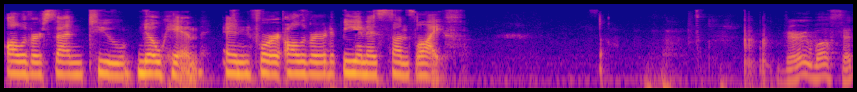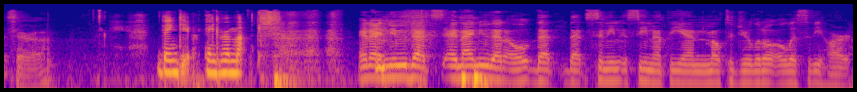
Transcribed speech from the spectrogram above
Oliver's son to know him and for Oliver to be in his son's life. Very well said, Sarah. Thank you. Thank you very much. And I knew that, and I knew that old that that scene scene at the end melted your little Olicity heart.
